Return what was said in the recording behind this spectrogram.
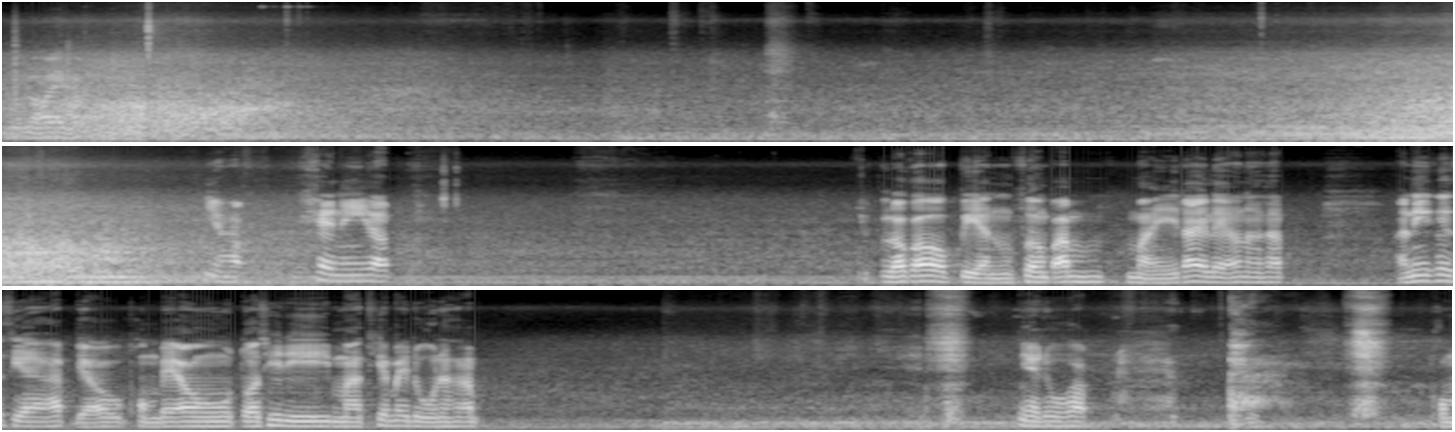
เรียบร้อยครับ เนี่ยครับ แค่นี้ครับ แล้วก็เปลี่ยนเฟืองปั๊มใหม่ได้แล้วนะครับ อันนี้คือเสียครับ เดี๋ยวผมไปเอาตัวที่ดีมาเทียบให้ดูนะครับเนี่ยดูครับ ผม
